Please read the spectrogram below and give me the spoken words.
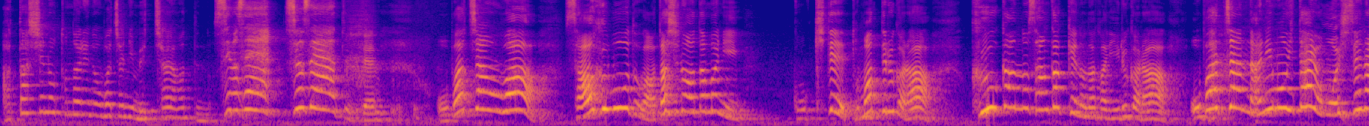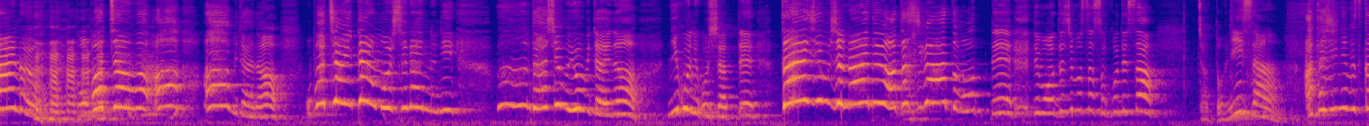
私の隣のおばちゃんにめっちゃ謝ってんの「すいませんすいません!」って言って おばちゃんはサーフボードが私の頭にこう来て止まってるから空間の三角形の中にいるからおばちゃん何も痛い思いしてないのよ。おばちゃんは「あああ」みたいな。おばちゃん痛い思いしてないのに「うんうん大丈夫よ」みたいな。ニコニコしちゃって「大丈夫じゃないのよ私が」と思って。でも私もさそこでさちょっとお兄さん私にぶつか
